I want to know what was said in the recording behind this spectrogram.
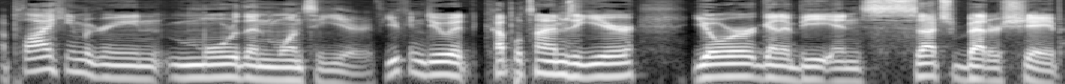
Apply Humigreen more than once a year. If you can do it a couple times a year, you're going to be in such better shape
